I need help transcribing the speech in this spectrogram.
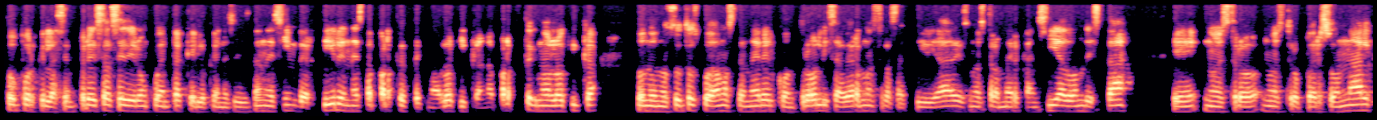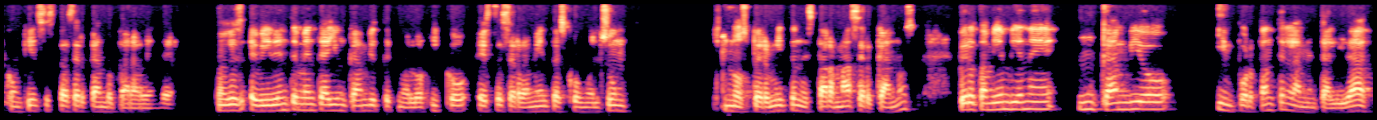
porque las empresas se dieron cuenta que lo que necesitan es invertir en esta parte tecnológica, en la parte tecnológica donde nosotros podamos tener el control y saber nuestras actividades, nuestra mercancía, dónde está eh, nuestro, nuestro personal, con quién se está acercando para vender. Entonces, evidentemente hay un cambio tecnológico, estas herramientas como el Zoom nos permiten estar más cercanos, pero también viene un cambio importante en la mentalidad.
